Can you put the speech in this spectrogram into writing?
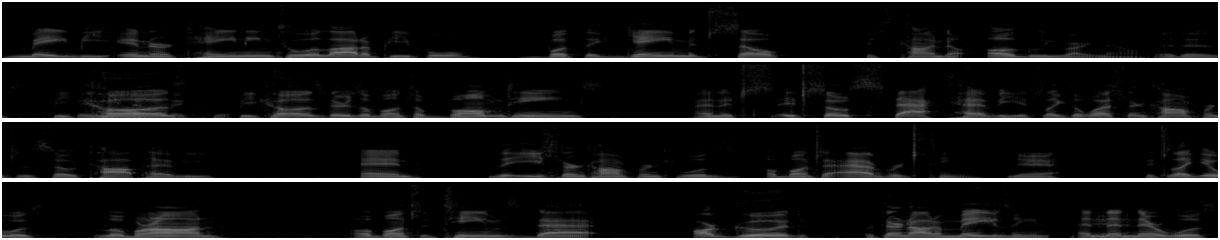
may be entertaining to a lot of people, but the game itself is kind of ugly right now It is because because there's a bunch of bum teams and it's it's so stacked heavy. It's like the Western Conference is so top heavy, and the Eastern Conference was a bunch of average teams. yeah, It's like it was LeBron, a bunch of teams that are good, but they're not amazing. And then there was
